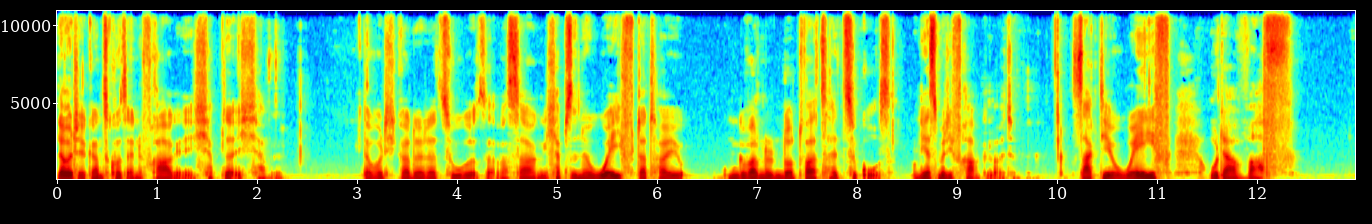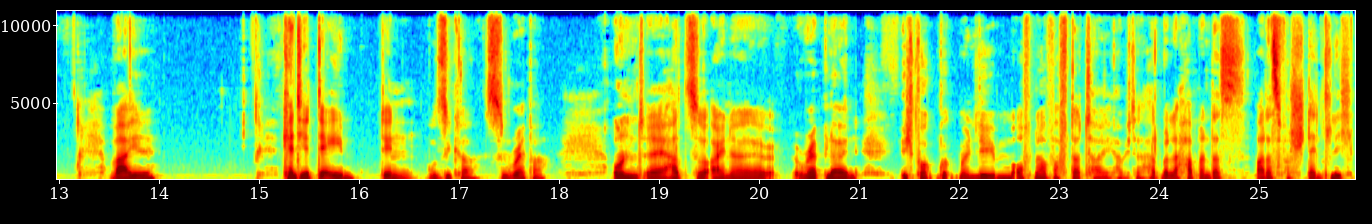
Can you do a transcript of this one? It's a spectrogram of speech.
Leute, ganz kurz eine Frage. Ich habe da, ich habe, da wollte ich gerade dazu was sagen. Ich habe es in eine Wave-Datei umgewandelt und dort war es halt zu groß. Und jetzt mal die Frage, Leute. Sagt ihr Wave oder Waff? Weil, kennt ihr Dame, den Musiker, ist ein Rapper? Und er hat so eine Rapline, ich verpack mein Leben auf einer Waff-Datei. Hab ich da, hat man, hat man das, war das verständlich?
